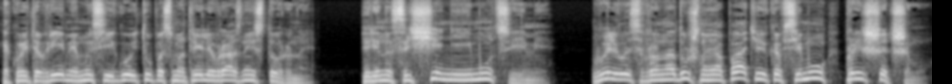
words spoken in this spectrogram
Какое-то время мы с Егой тупо смотрели в разные стороны. Перенасыщение эмоциями вылилось в равнодушную апатию ко всему происшедшему.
